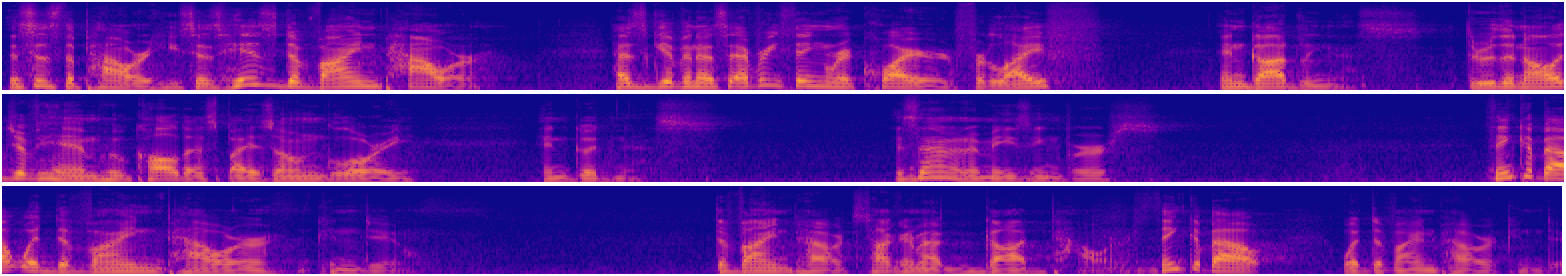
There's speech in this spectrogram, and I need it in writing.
This is the power. He says, His divine power has given us everything required for life and godliness through the knowledge of him who called us by his own glory and goodness. Isn't that an amazing verse? Think about what divine power can do. Divine power, it's talking about God power. Think about what divine power can do.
